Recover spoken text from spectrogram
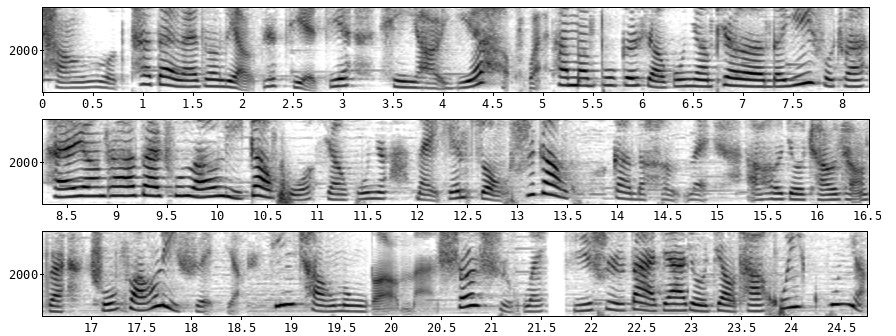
常恶毒，他带来的两个姐姐心眼儿也很坏。他们不给小姑娘漂亮的衣服穿，还让她在厨房里干活。小姑娘每天总是干活，干得很累，然后就常常在厨房里睡觉，经常弄得满身是灰。于是大家就叫她灰姑娘。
